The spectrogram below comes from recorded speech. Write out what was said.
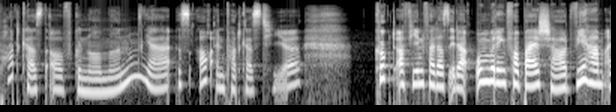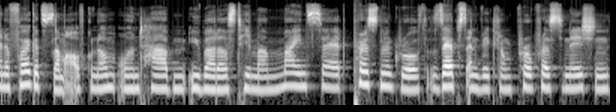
Podcast aufgenommen. Ja, ist auch ein Podcast hier. Guckt auf jeden Fall, dass ihr da unbedingt vorbeischaut. Wir haben eine Folge zusammen aufgenommen und haben über das Thema Mindset, Personal Growth, Selbstentwicklung, Procrastination,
